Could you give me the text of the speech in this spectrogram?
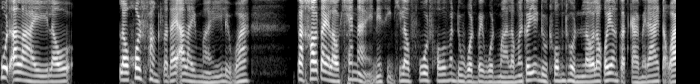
พูดอะไรแล้วแล้วคนฟังจะได้อะไรไหมหรือว่า จะเข้าใจเราแค่ไหนในสิ่งที่เราพูด เพราะว่ามันดูวนไปวนมา แล้วมันก็ยังดูท่วมทนแล้วเราก็ยังจัดการไม่ได้ แต่ว่า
